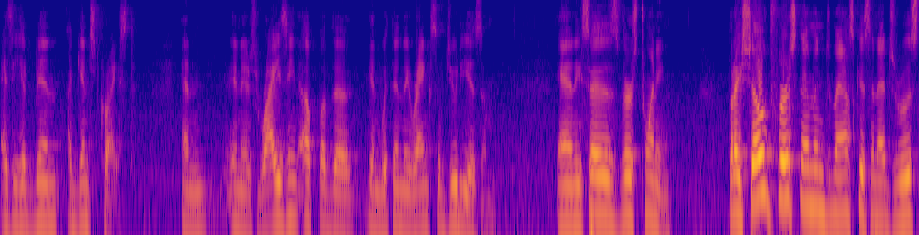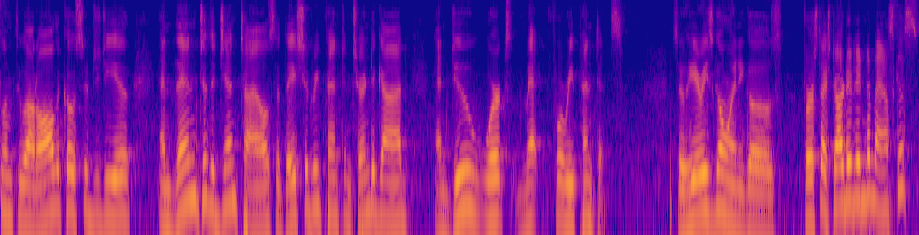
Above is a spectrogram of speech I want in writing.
as he had been against Christ and in his rising up of the in within the ranks of Judaism. And he says, verse 20, But I showed first them in Damascus and at Jerusalem throughout all the coast of Judea, and then to the Gentiles that they should repent and turn to God and do works met for repentance. So here he's going. He goes, First I started in Damascus.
